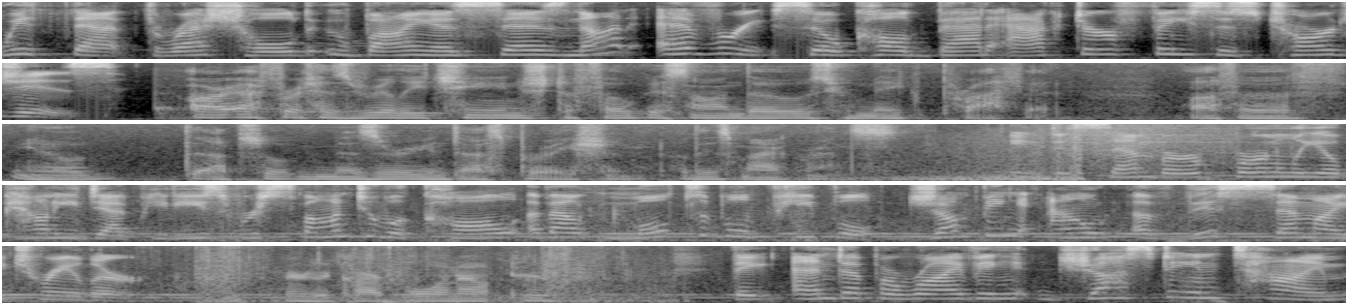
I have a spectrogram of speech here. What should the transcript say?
With that threshold, Uballez says not every so called bad actor faces charges. Our effort has really changed to focus on those who make profit off of, you know, the absolute misery and desperation of these migrants. In December, Bernalillo County deputies respond to a call about multiple people jumping out of this semi trailer. There's a car pulling out, too. They end up arriving just in time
